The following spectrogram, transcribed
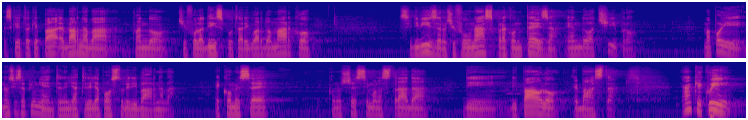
È scritto che pa- Barnaba quando ci fu la disputa riguardo a Marco, si divisero, ci fu un'aspra contesa e andò a Cipro, ma poi non si sa più niente negli atti degli Apostoli di Barnaba. È come se conoscessimo la strada di, di Paolo e basta. Anche qui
